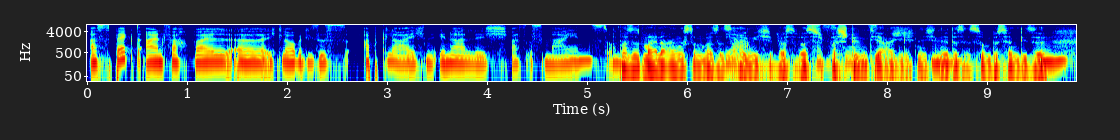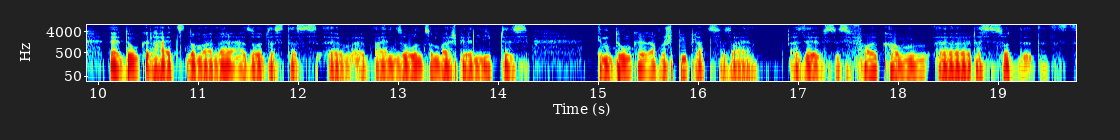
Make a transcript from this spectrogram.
Aspekt einfach, weil äh, ich glaube, dieses Abgleichen innerlich, was ist meins und Was ist meine Angst und was ist Ja. eigentlich, was, was, Was stimmt hier eigentlich nicht? Ne? Das ist so ein bisschen diese äh, Dunkelheitsnummer, ne? Also dass das, ähm, mein Sohn zum Beispiel liebt es, im Dunkeln auf dem Spielplatz zu sein. Also es ist vollkommen, äh, das ist so, das ist,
